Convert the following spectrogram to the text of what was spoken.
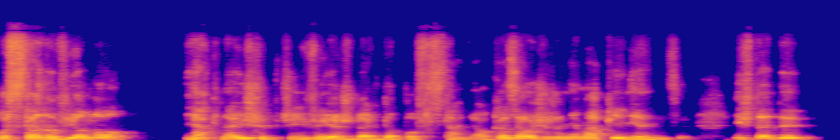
Postanowiono jak najszybciej wyjeżdżać do powstania. Okazało się, że nie ma pieniędzy. I wtedy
